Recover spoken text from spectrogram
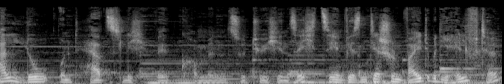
Hallo und herzlich willkommen zu Türchen 16. Wir sind ja schon weit über die Hälfte.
